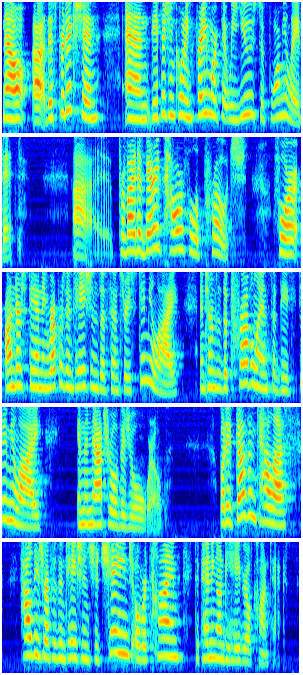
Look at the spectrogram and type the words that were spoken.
Now, uh, this prediction and the efficient coding framework that we use to formulate it uh, provide a very powerful approach for understanding representations of sensory stimuli in terms of the prevalence of these stimuli in the natural visual world. But it doesn't tell us how these representations should change over time depending on behavioral context.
